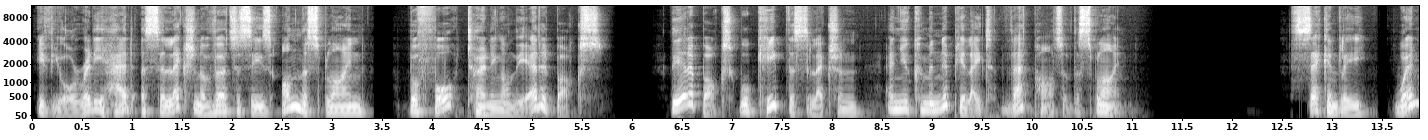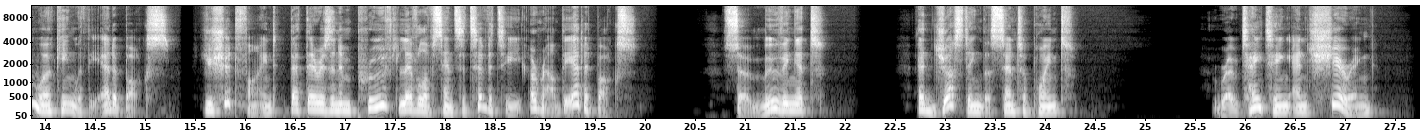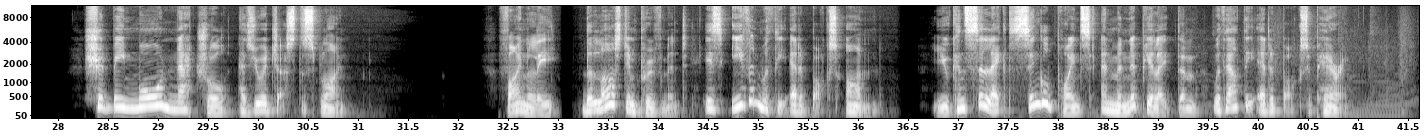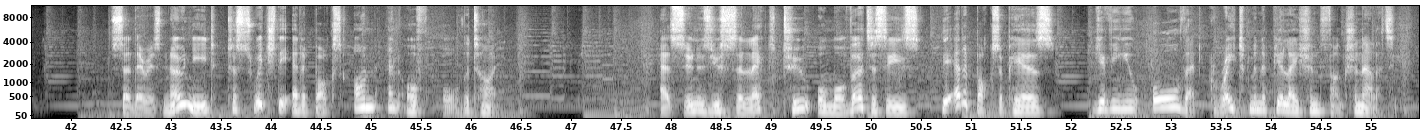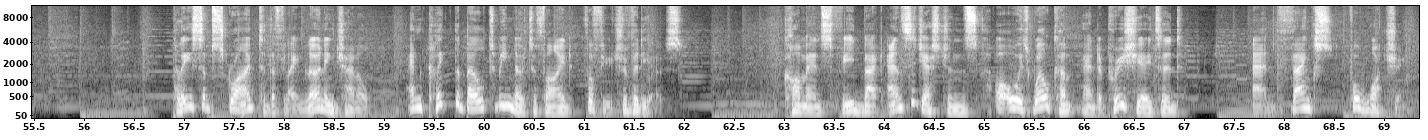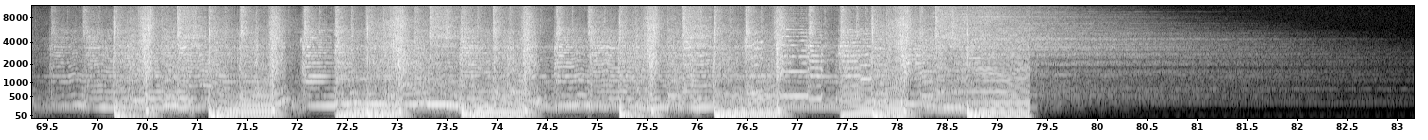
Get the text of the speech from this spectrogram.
If you already had a selection of vertices on the spline before turning on the edit box, the edit box will keep the selection and you can manipulate that part of the spline. Secondly, when working with the edit box, you should find that there is an improved level of sensitivity around the edit box. So moving it, adjusting the center point, rotating and shearing should be more natural as you adjust the spline. Finally, the last improvement is even with the edit box on, you can select single points and manipulate them without the edit box appearing. So there is no need to switch the edit box on and off all the time. As soon as you select two or more vertices, the edit box appears, giving you all that great manipulation functionality. Please subscribe to the Flame Learning channel and click the bell to be notified for future videos. Comments, feedback, and suggestions are always welcome and appreciated. And thanks for watching.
